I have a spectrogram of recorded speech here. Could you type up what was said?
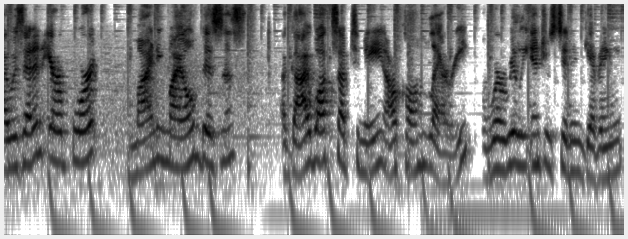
I was at an airport minding my own business. A guy walks up to me, I'll call him Larry. We're really interested in giving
